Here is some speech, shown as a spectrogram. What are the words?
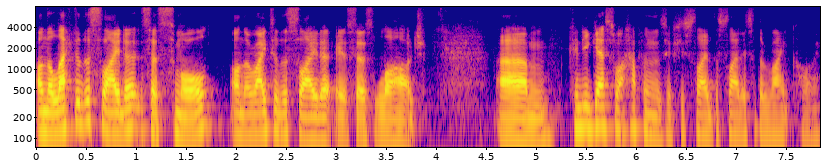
On the left of the slider, it says small. On the right of the slider, it says large. Um, can you guess what happens if you slide the slider to the right, Corey?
